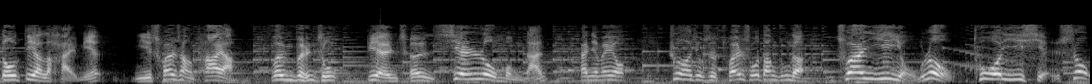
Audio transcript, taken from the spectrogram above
都垫了海绵，你穿上它呀，分分钟。变成鲜肉猛男，看见没有？这就是传说当中的穿衣有肉，脱衣显瘦。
